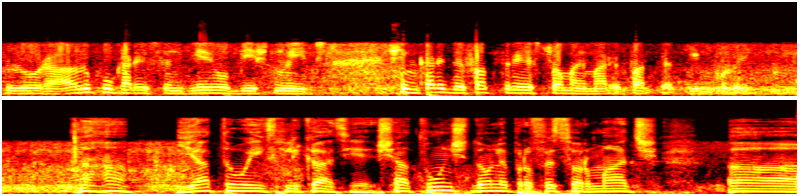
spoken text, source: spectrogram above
plural cu care sunt ei obișnuiți și în care de fapt trăiesc cea mai mare parte a timpului. Aha, iată o explicație. Și atunci, domnule profesor Maci, uh,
